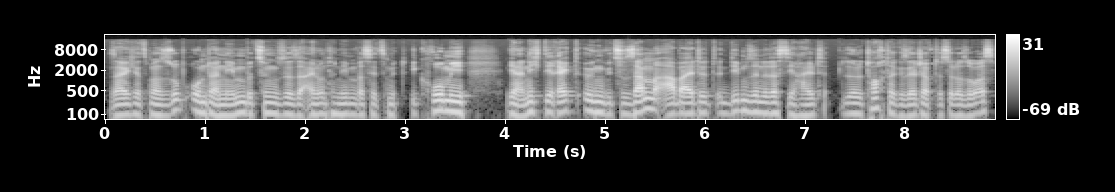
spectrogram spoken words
sage ich jetzt mal, Subunternehmen, beziehungsweise ein Unternehmen, was jetzt mit Ikromi ja nicht direkt irgendwie zusammenarbeitet, in dem Sinne, dass sie halt so eine Tochtergesellschaft ist oder sowas,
